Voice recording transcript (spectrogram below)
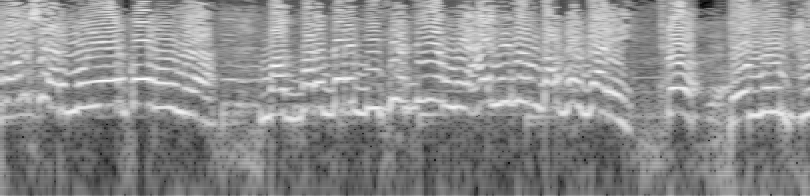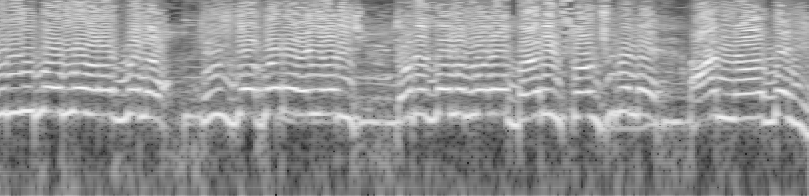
সংসার মুই আর করব না। মাতবার দ্বারা দিতে দিয়ে মুই আইলে যাম বাপের গাড়ি না, তোর নাম চুল্লি বলব লাগবে না। তুই যা পারে এই করিস তোর জন্য মনে বাড়ির সংসারে আর না দেখি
